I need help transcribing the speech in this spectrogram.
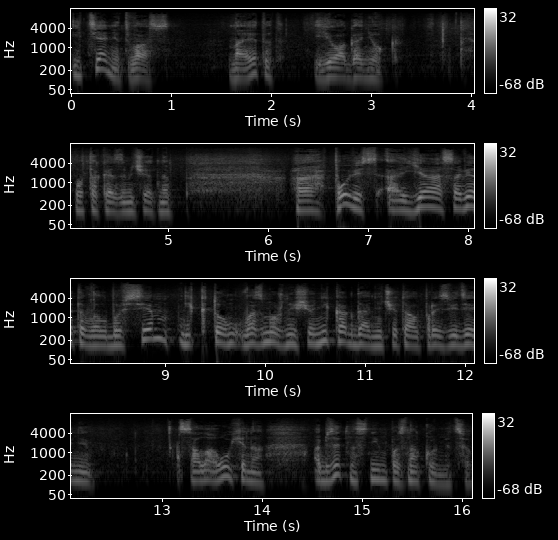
и тянет вас на этот ее огонек. Вот такая замечательная повесть. А я советовал бы всем, кто, возможно, еще никогда не читал произведение Салаухина, обязательно с ним познакомиться.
